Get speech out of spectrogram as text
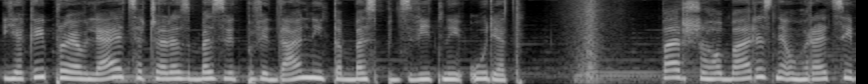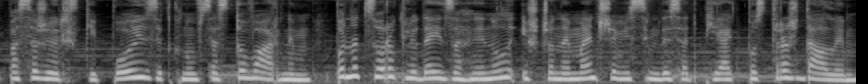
який проявляється через безвідповідальний та безпідзвітний уряд. 1 березня у Греції пасажирський поїзд зіткнувся з товарним. Понад 40 людей загинули і щонайменше 85 постраждали.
